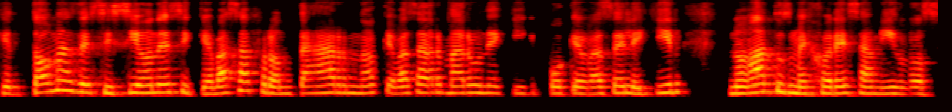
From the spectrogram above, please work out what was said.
que tomas decisiones y que vas a afrontar, ¿no? Que vas a armar un equipo, que vas a elegir no a tus mejores amigos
